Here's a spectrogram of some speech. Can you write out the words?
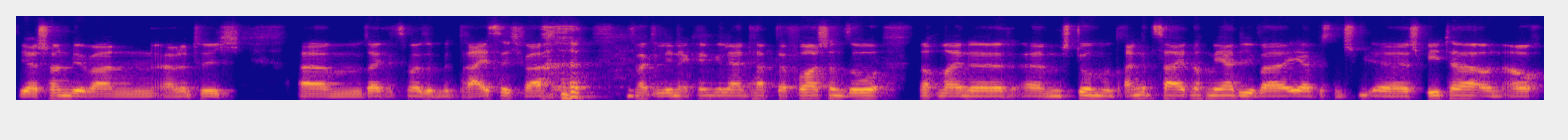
ja schon, wir waren äh, natürlich, ähm, sag ich jetzt mal so mit 30 war, ich Magdalena kennengelernt habe, davor schon so noch meine ähm, Sturm- und Drangezeit noch mehr, die war eher ein bisschen äh, später und auch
